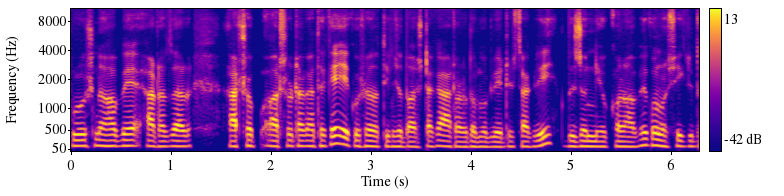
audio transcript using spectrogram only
পুরুষ না হবে আট হাজার আটশো আটশো টাকা থেকে একুশ হাজার তিনশো দশ টাকা, আঠারোতম গ্রেডের চাকরি। দুজন নিয়োগ করা হবে। কোনো স্বীকৃত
